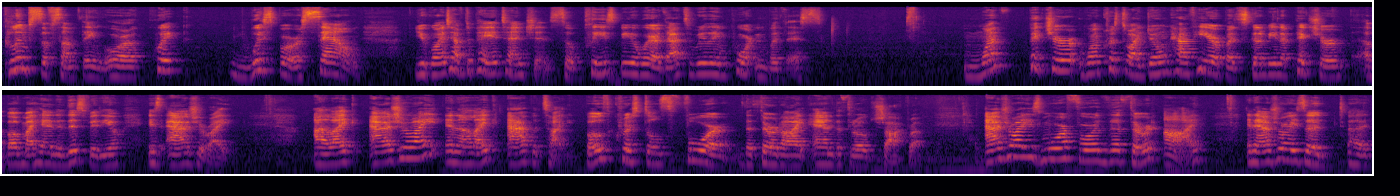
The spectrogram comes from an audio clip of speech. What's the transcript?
glimpse of something or a quick whisper or sound. You're going to have to pay attention, so please be aware. That's really important with this. One picture, one crystal I don't have here, but it's going to be in a picture above my head in this video, is azurite. I like azurite and I like apatite, both crystals for the third eye and the throat chakra. Azurite is more for the third eye, and azurite is a, a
